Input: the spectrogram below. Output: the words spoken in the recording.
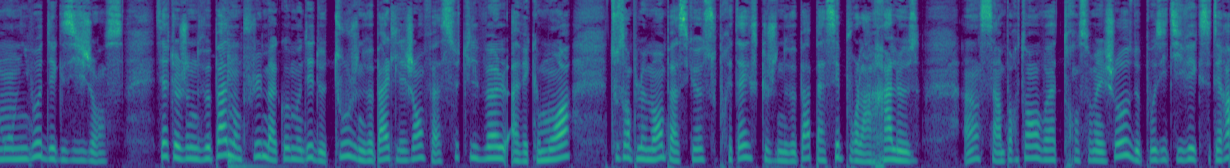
mon niveau d'exigence. C'est-à-dire que je ne veux pas non plus m'accommoder de tout, je ne veux pas que les gens fassent ce qu'ils veulent avec moi, tout simplement parce que sous prétexte que je ne veux pas passer pour la râleuse. Hein, c'est important voilà, de transformer les choses, de positiver, etc.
